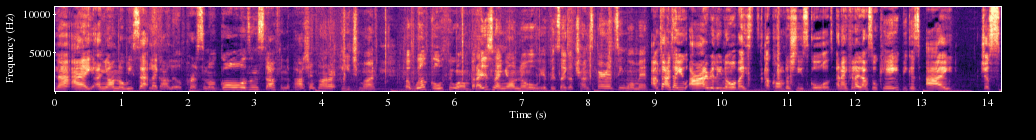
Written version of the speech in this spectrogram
Now, I, and y'all know we set like our little personal goals and stuff in the Passion Planner each month but we'll go through them but i just let y'all know if it's like a transparency moment. I'm trying to tell you i really know if i accomplish these goals and i feel like that's okay because i just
